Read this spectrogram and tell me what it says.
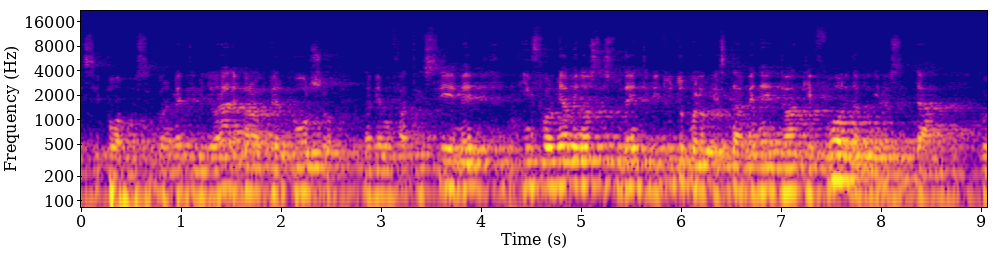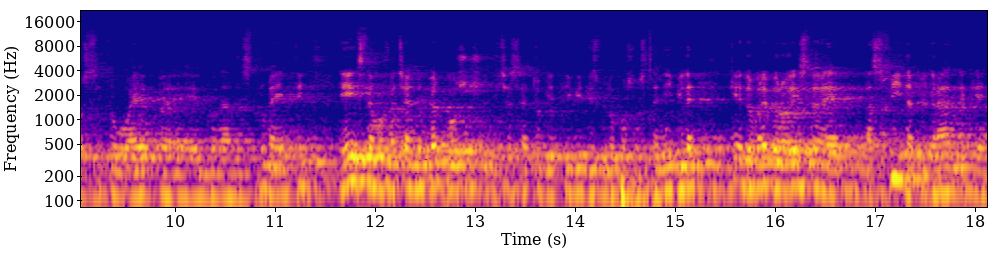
si può sicuramente migliorare, però il percorso l'abbiamo fatto insieme. Informiamo i nostri studenti di tutto quello che sta avvenendo anche fuori dall'università, col sito web e con altri strumenti e stiamo facendo un percorso sui 17 obiettivi di sviluppo sostenibile che dovrebbero essere la sfida più grande che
